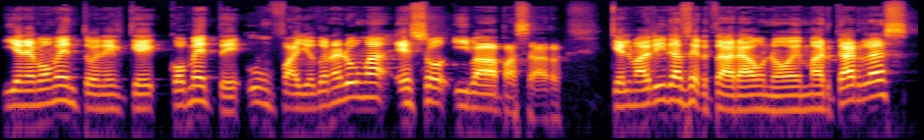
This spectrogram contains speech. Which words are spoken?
Y en el momento en el que comete un fallo Donnarumma, eso iba a pasar. Que el Madrid acertara o no en marcarlas,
